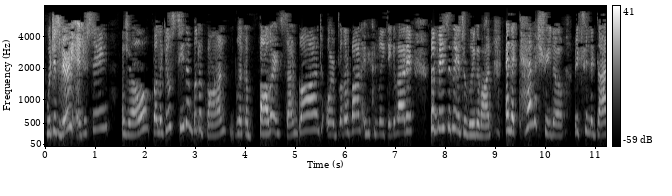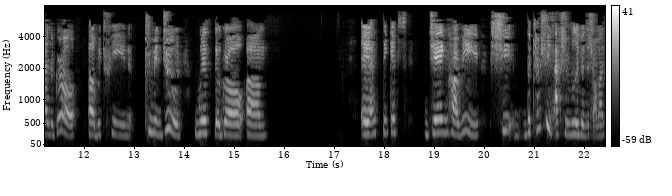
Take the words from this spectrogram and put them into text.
which is very interesting as well. But like you'll see them build a bond, like a father and son bond or brother bond, if you can really think about it. But basically, it's a really good bond, and the chemistry though between the guy and the girl, uh, between Kim Min Jun with the girl, um I think it's Jang Hari, she the chemistry is actually really good in the drama.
